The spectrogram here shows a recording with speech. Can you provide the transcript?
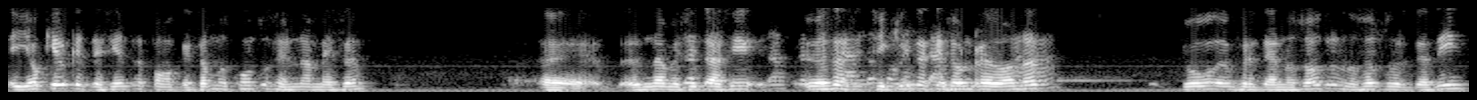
y yo quiero que te sientas como que estamos juntos en una mesa, eh, una mesita así, de esas chiquitas que son redondas, tú frente a nosotros, nosotros frente a ti,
